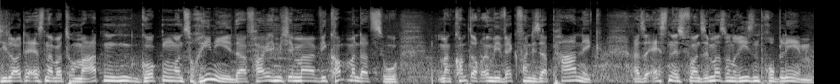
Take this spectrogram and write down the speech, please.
Die Leute essen aber Tomaten, Gurken und Zucchini. Da frage ich mich immer, wie kommt man dazu? Man kommt auch irgendwie weg von dieser Panik. Also Essen ist für uns immer so ein Riesenproblem.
